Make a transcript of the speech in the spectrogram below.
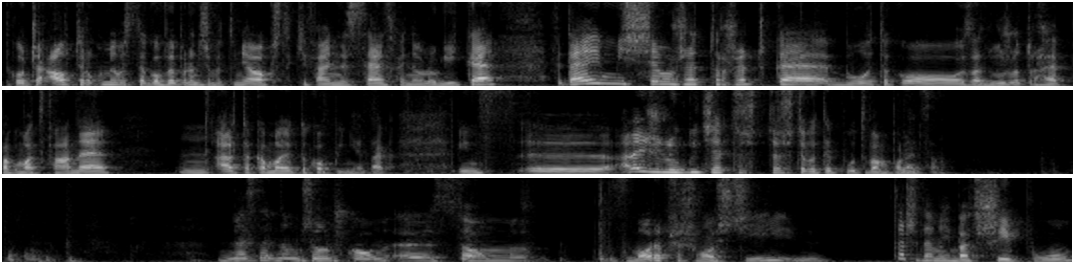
tylko czy autor umiał z tego wybrać, żeby to miało jakiś taki fajny sens, fajną logikę. Wydaje mi się, że troszeczkę było tego za dużo, trochę pagmatwane, mm, ale taka moja to opinia, tak? Więc, yy, ale jeżeli lubicie coś, coś tego typu, to Wam polecam. Następną książką y, są Zmory przeszłości. Zaczynamy chyba 3,5,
